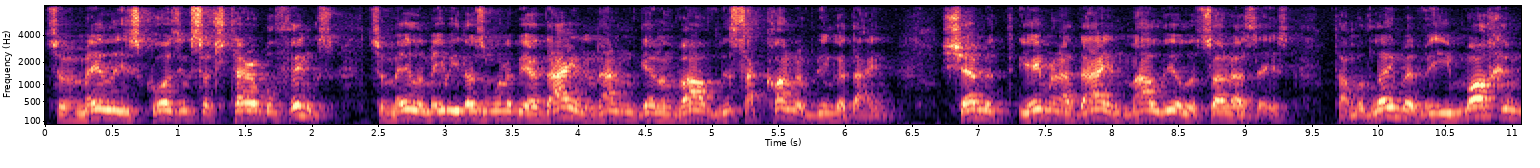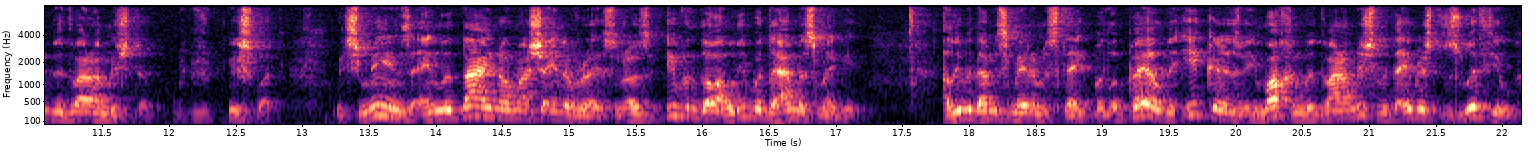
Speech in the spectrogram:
so Mele he's causing such terrible things. So maybe he doesn't want to be a dayan and not get involved in this sakon of being a dayan. Shemet yemer adayin ma lil l'tzor hazeis. Talmud lemer v'imochim b'dvar mishpat. Which means ein l'dayin no mashayin of race. In other words, even though aliba de emes maybe Aliba Damis made a mistake, but Lepel, the Iker is Vimochin with Dvar Mishpat, the Abish is with you.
